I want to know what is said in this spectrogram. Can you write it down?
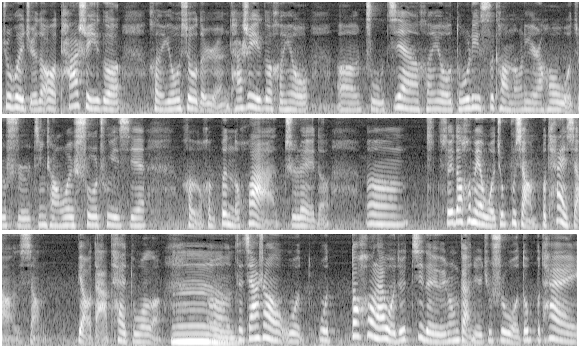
就会觉得哦，他是一个很优秀的人，他是一个很有呃主见、很有独立思考能力，然后我就是经常会说出一些很很笨的话之类的，嗯，所以到后面我就不想、不太想想表达太多了，嗯，再加上我我到后来我就记得有一种感觉，就是我都不太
